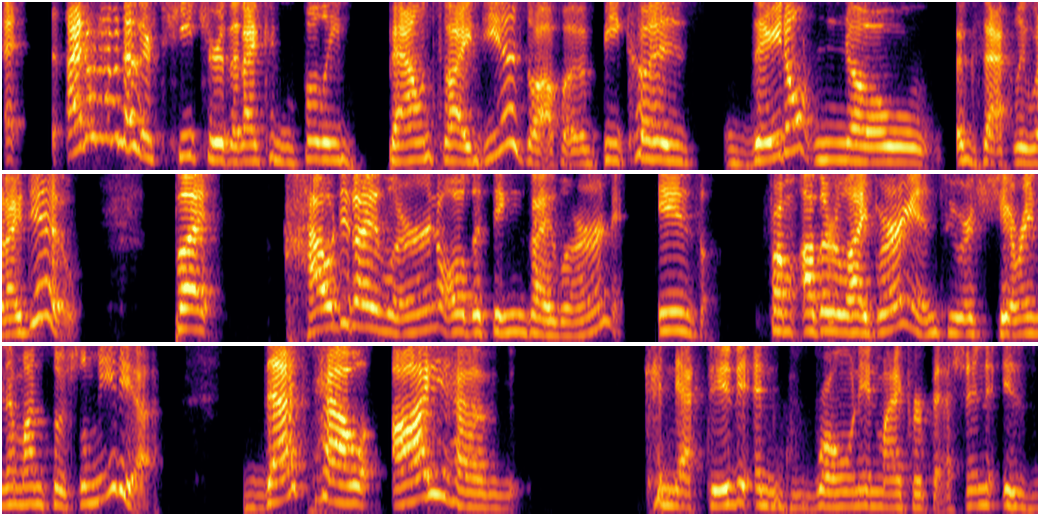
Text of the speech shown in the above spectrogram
I don't have another teacher that I can fully bounce ideas off of because they don't know exactly what I do. But how did I learn all the things I learn is from other librarians who are sharing them on social media. That's how I have connected and grown in my profession is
